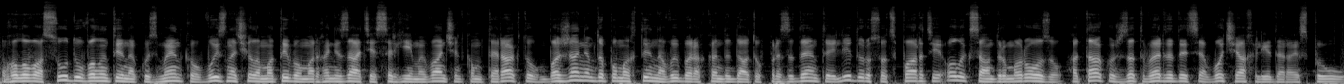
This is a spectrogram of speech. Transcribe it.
Голова суду Валентина Кузьменко визначила мотивом організації Сергієм Іванченком теракту бажанням допомогти на виборах кандидату в президенти лідеру соцпартії Олександру Морозу, а також затвердитися в очах лідера СПУ.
